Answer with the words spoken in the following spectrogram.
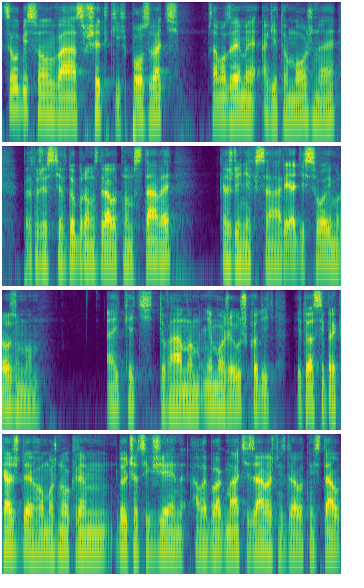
Chcel by som vás všetkých pozvať, samozrejme, ak je to možné, pretože ste v dobrom zdravotnom stave, každý nech sa riadi svojim rozumom. Aj keď to vám nemôže uškodiť, je to asi pre každého, možno okrem dojčacích žien, alebo ak máte závažný zdravotný stav,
